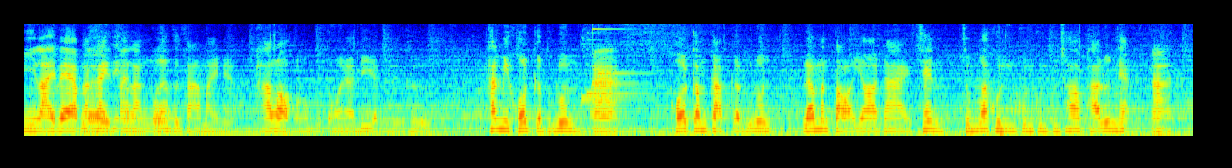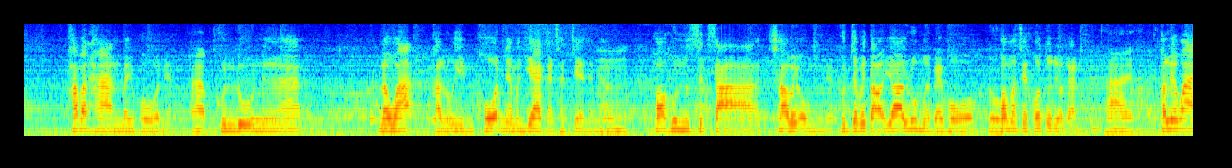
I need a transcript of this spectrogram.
มีหลายแบบแล้วเลยใครที่กำลังใส่เริ่มศึกษาใหม่เนี่ยพระหล่อของหลวงปู่โตะเนี่ยดีอย่างหนึ่งคือ ท่านมีโค้ดเกือบทุกรุ่น อ่า โค้ดกำกับเกือบทุกรุ่น แล้วมันต่อยอดได้ เช่น สมมติว่าคุณคุณคุณคุณชอบพระรุ่นเนี้ยอ่าพระประธานใบโพธิ์เนี่ย ครับ คุณดูเนื้อ นวะขันลงหินโค้ดเนี่ยมันแยกกันชัดเจนใช่ไหมครับอืมพอคุณศึกษาเช่าใบองค์เนี่ยคุณจะไปต่อยอดรูปเหมือนใบโพธิ์ถูก เพราะมันใช้โค้ดตัวเดียวกัน ใช่ เขาเรียกว่า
